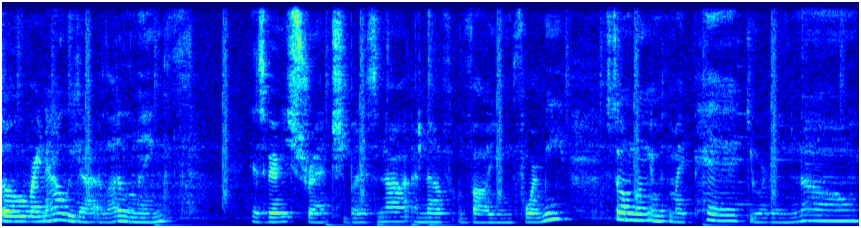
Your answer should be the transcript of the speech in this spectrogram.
So right now we got a lot of length. It's very stretched, but it's not enough volume for me. So I'm going in with my pick, you already know.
